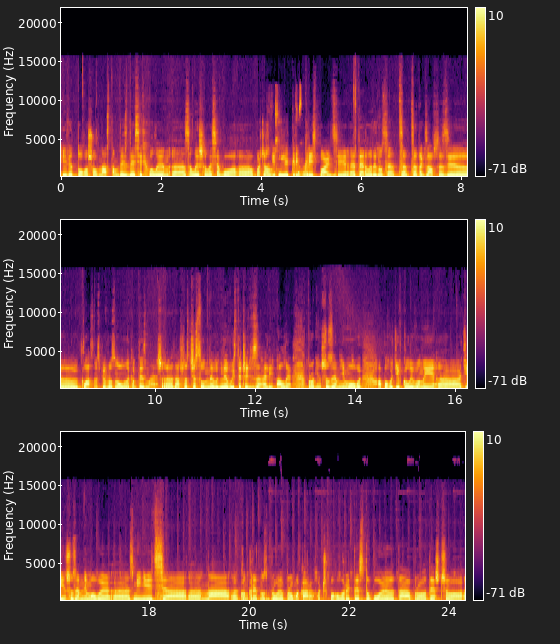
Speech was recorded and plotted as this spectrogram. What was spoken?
і від того, що в нас там десь 10 хвилин е, залишилося, бо е, бачиш, Окей, крізь, крізь, пальці терли. Ну це, це, це так завжди з класним співрозмовником. Ти знаєш, да, що часу не, не вистачить взагалі. Але про іншоземні мови, а поготів, коли вони ті іншоземні мови змінюються на конкретну зброю. Про Макара хочу поговорити з тобою та про те, що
